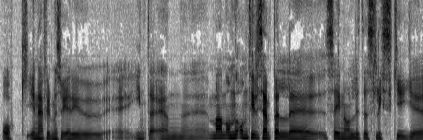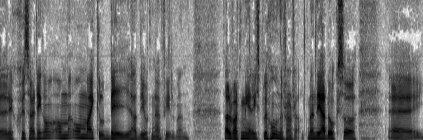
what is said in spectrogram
Och i den här filmen så är det ju eh, inte en eh, man. Om, om till exempel, eh, säg någon lite sliskig eh, regissör, tänk om, om, om Michael Bay hade gjort den här filmen. Det hade varit mer explosioner framförallt, men det hade också, eh,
